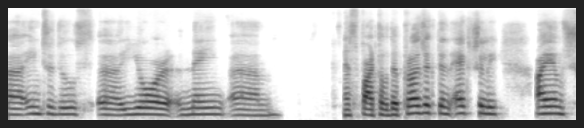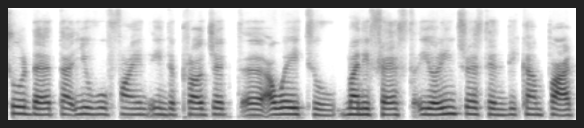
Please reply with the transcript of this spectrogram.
uh, introduce uh, your name um, as part of the project. And actually, I am sure that uh, you will find in the project uh, a way to manifest your interest and become part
